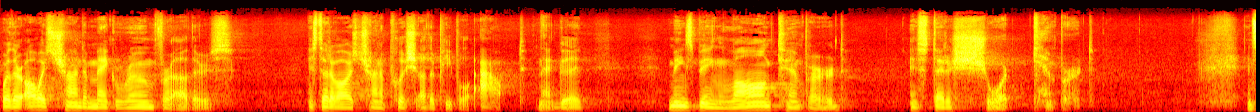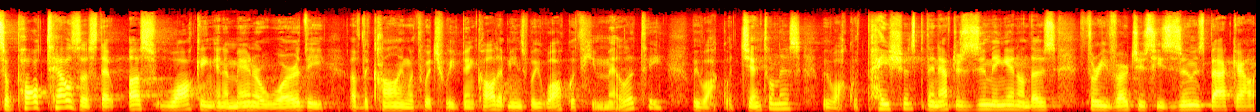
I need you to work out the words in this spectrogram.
where they're always trying to make room for others instead of always trying to push other people out. Isn't that good? It means being long tempered instead of short tempered. And so Paul tells us that us walking in a manner worthy of the calling with which we've been called, it means we walk with humility, we walk with gentleness, we walk with patience. But then after zooming in on those three virtues, he zooms back out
